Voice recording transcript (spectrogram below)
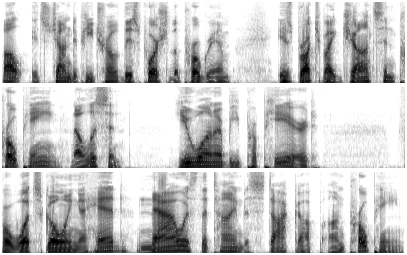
Well, it's John DePetro. This portion of the program is brought to you by Johnson Propane. Now, listen, you want to be prepared for what's going ahead. Now is the time to stock up on propane.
